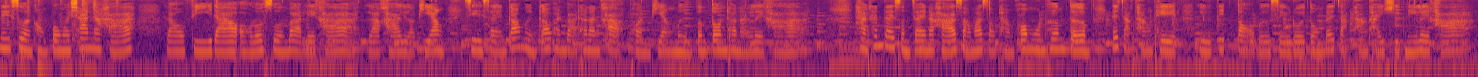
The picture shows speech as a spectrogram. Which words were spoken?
ในส่วนของโปรโมชั่นนะคะ เราฟรีดาวออกรถศูนย์บาทเลยค่ะ ราคาเหลือเพียง 499,000 บาทเท่านั้นค่ะ ผ่อนเพียงหมื่นต้นๆเท่านั้นเลยค่ะ หากท่านใดสนใจนะคะ สามารถสอบถามข้อมูลเพิ่มเติม ได้จากทางเพจ หรือติดต่อเบอร์เซลล์โดยตรงได้จากทางไทยคลิปนี้เลยค่ะ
